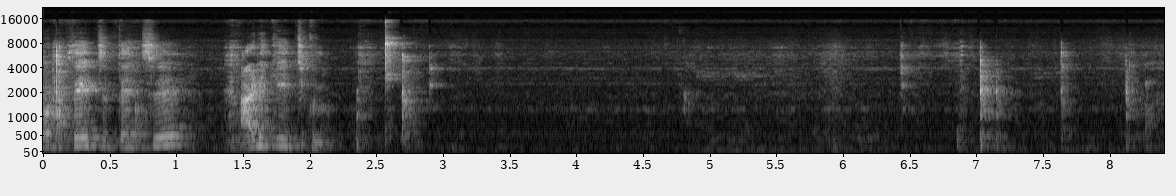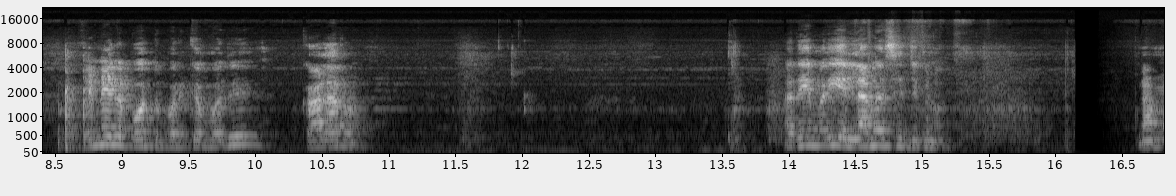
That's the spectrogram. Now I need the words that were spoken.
ஒரு தேய்ச்சி தேய்ச்சி அடுக்கி வச்சுக்கணும். எண்ணெயில் போட்டு பொரிக்கும் போது கலரும். அதே மாதிரி எல்லாமே செஞ்சுக்கணும். நம்ம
